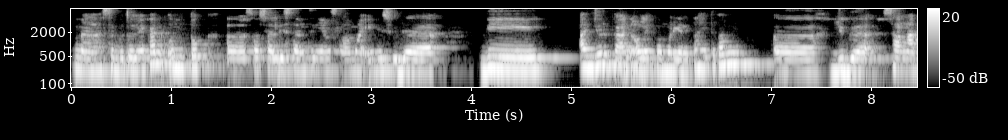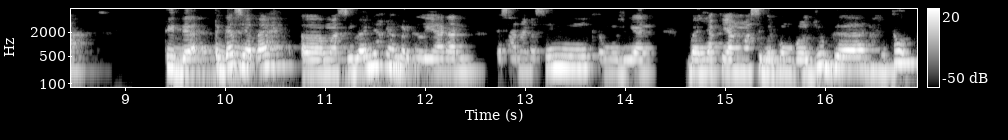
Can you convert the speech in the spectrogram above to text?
Nah, sebetulnya kan untuk uh, social distancing yang selama ini sudah dianjurkan oleh pemerintah itu kan uh, juga sangat tidak tegas ya teh. Uh, masih banyak yang berkeliaran ke sana ke sini. Kemudian banyak yang masih berkumpul juga. Nah itu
